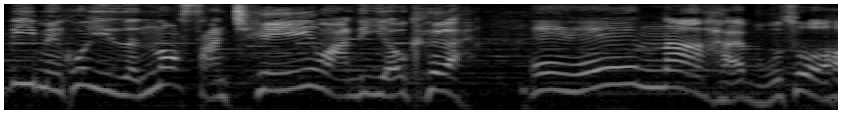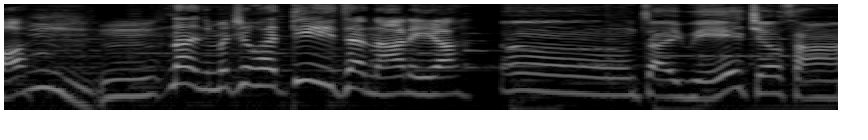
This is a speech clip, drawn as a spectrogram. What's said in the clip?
里面可以容纳上千万的游客。哎，那还不错哈。嗯嗯，那你们这块地在哪里呀？嗯，在月球上。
